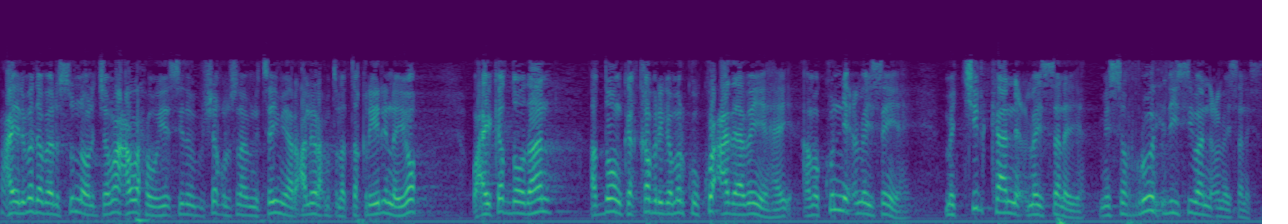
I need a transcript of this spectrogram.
yahay maxaa madhab ahlusunna waljamaca waxa weeye sida sheikhulislam ibnu taymiya caleyh raxmatullah taqriirinayo waxay ka doodaan addoonka qabriga markuu ku cadaaban yahay ama ku nicmaysan yahay ma jidhkaa nicmaysanaya mise ruuxdiisii baa nicmaysanaysa?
